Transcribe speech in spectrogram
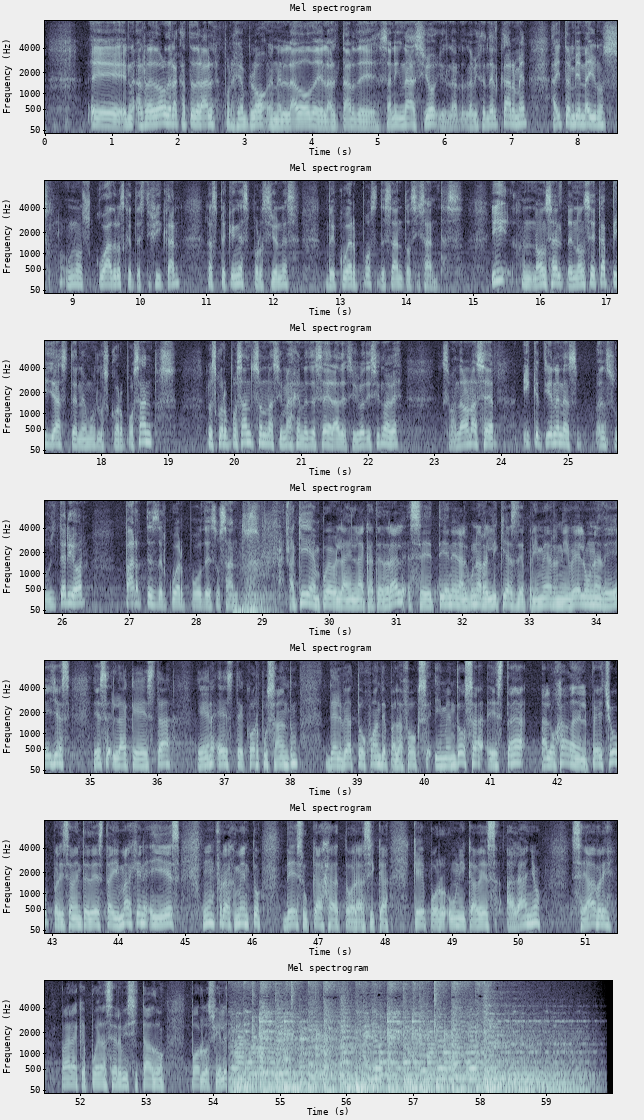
Eh, alrededor de la catedral, por ejemplo, en el lado del altar de San Ignacio y la, la Virgen del Carmen, ahí también hay unos, unos cuadros que testifican las pequeñas porciones de cuerpos de santos y santas. Y en 11, en 11 capillas tenemos los cuerpos santos. Los cuerpos santos son unas imágenes de cera del siglo XIX que se mandaron a hacer y que tienen en su interior partes del cuerpo de esos santos. Aquí en Puebla, en la catedral, se tienen algunas reliquias de primer nivel. Una de ellas es la que está en este Corpus Santum del Beato Juan de Palafox y Mendoza. Está alojada en el pecho precisamente de esta imagen y es un fragmento de su caja torácica que por única vez al año se abre para que pueda ser visitado por los fieles.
